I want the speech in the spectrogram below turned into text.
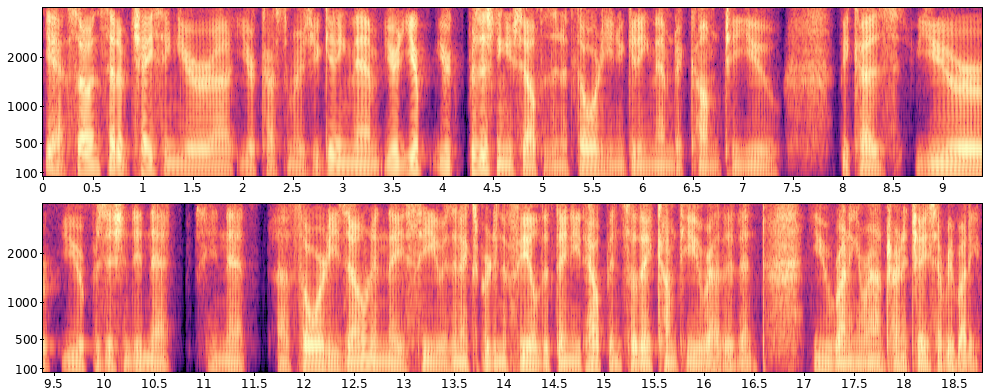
Yeah. So instead of chasing your uh, your customers you're getting them you're you're you're positioning yourself as an authority and you're getting them to come to you because you're you're positioned in that in that authority zone and they see you as an expert in the field that they need help in. So they come to you rather than you running around trying to chase everybody.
